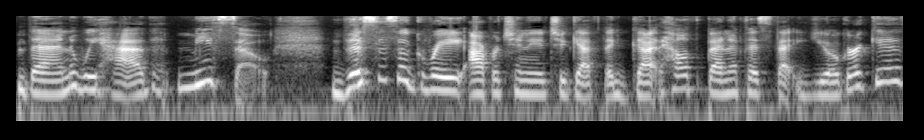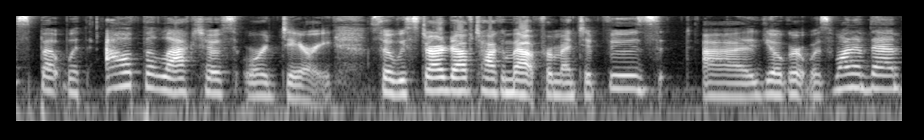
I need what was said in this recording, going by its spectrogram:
Then we have miso. This is a great opportunity to get the gut health benefits that yogurt gives, but without the lactose or dairy. So we started off talking about fermented foods, uh, yogurt was one of them,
